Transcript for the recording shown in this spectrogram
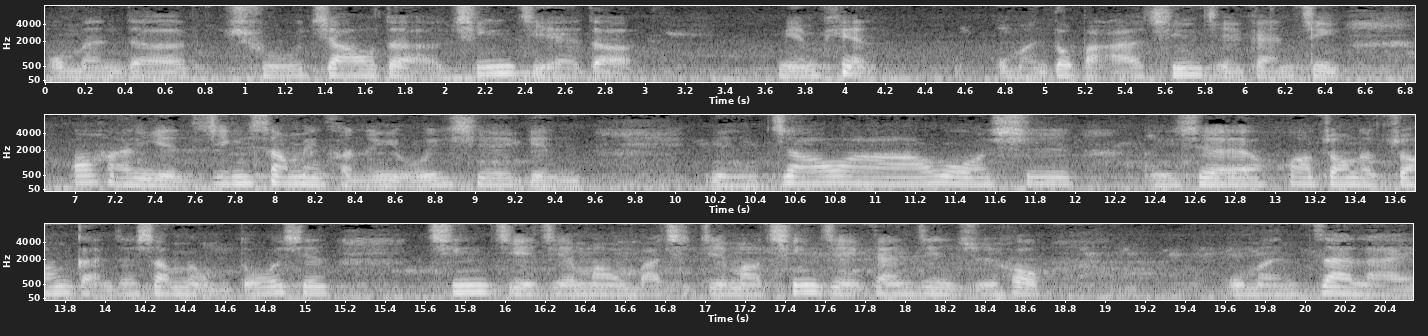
我们的除胶的清洁的棉片，我们都把它清洁干净，包含眼睛上面可能有一些眼眼胶啊，或者是一些化妆的妆感在上面，我们都会先清洁睫毛。我们把睫毛清洁干净之后。我们再来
